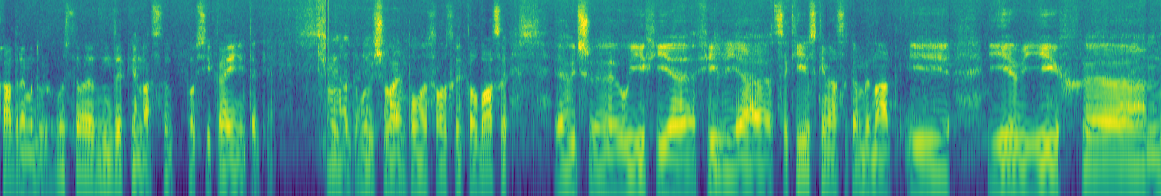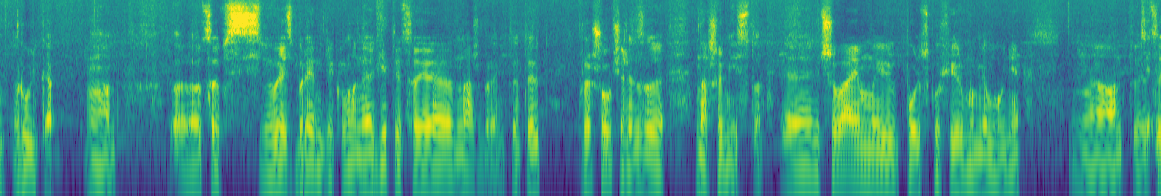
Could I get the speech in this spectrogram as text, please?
кадрами дуже. Ну, це не тільки в нас, по всій країні таке. Ми відшиваємо повносалські колбаси. Е, У їх є філія, це Київський м'ясокомбінат, і є в їх рулька. Це весь бренд, якому вони одіти, це наш бренд. Це ти пройшов через наше місто. Відшиваємо ми польську фірму Мілуні. Це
